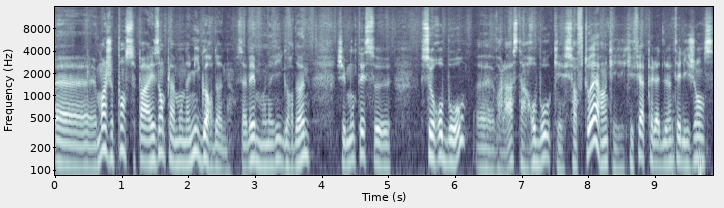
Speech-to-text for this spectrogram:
moi je pense par exemple à mon ami Gordon. Vous savez, mon ami Gordon, j'ai monté ce, ce robot, euh, voilà, c'est un robot qui est software, hein, qui, fait appel à de l'intelligence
